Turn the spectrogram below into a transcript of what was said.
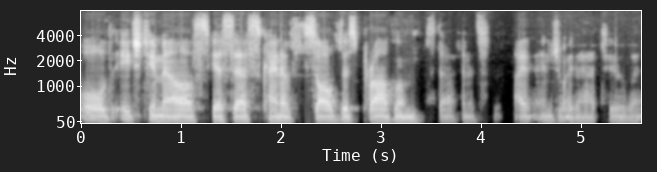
old HTML, CSS kind of solve this problem stuff, and it's I enjoy that too. But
